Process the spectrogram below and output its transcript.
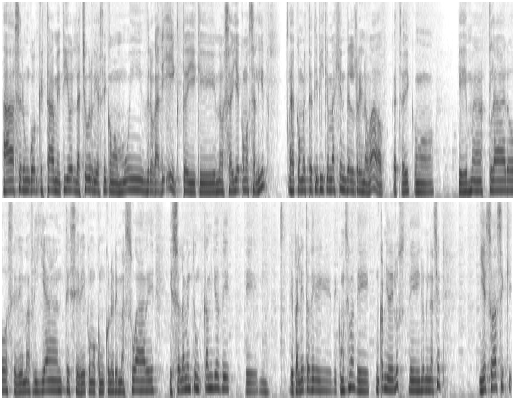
a ser un guan que estaba metido en la churri, así como muy drogadicto y que no sabía cómo salir, a como esta típica imagen del renovado, ¿cachai? Como que es más claro, se ve más brillante, se ve como con colores más suaves, y es solamente un cambio de, de, de paleta de, de- ¿cómo se llama? De un cambio de luz, de iluminación. Y eso hace que...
